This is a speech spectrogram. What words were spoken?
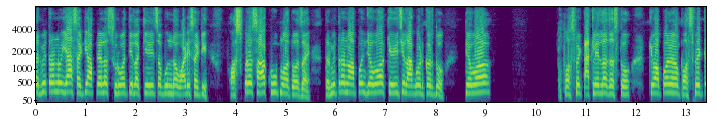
तर मित्रांनो यासाठी आपल्याला सुरुवातीला केळीचा बुंदा वाढीसाठी फॉस्फरस हा खूप महत्त्वाचा आहे. तर मित्रांनो आपण जेव्हा केळीची लागवड करतो तेव्हा फॉस्फेट टाकलेलाच असतो किंवा आपण फॉस्फेट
